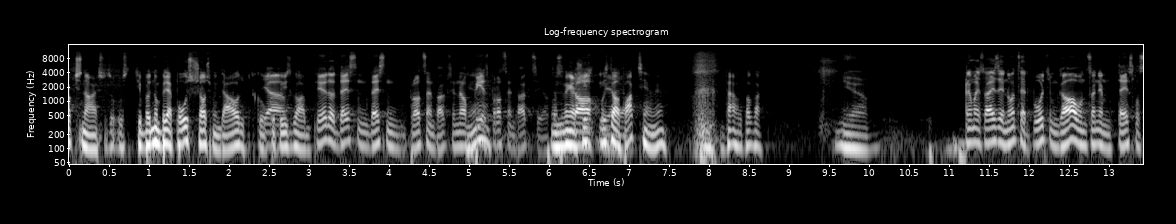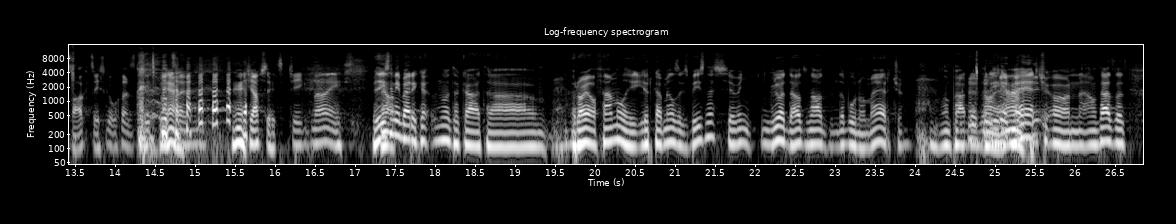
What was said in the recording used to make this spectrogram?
akcionārs, uz, uz ķipa, nu, bļā, pusi šausmīgi daudz, bet ko, Jā, ko tu izglābi. Tie dod 10%, 10 akciju, nav Jā. 5% akciju. Tas vienkārši izdala pa akcijām, jā. Tā būtu labāk. Jā. Ja mēs aizējām nocērt puķim galvu un saņemt Teslas akcijas kaut kādas 3%. Viņš apsveic. Cik nice. Bet īstenībā arī ka, nu, tā, kā tā Royal Family ir kā milzīgs bizness, jo viņi ļoti daudz naudas dabū no mērķa. Un pārdod arī jā. mērķu. Un, un tāds, lietas.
